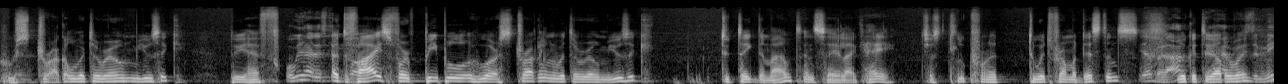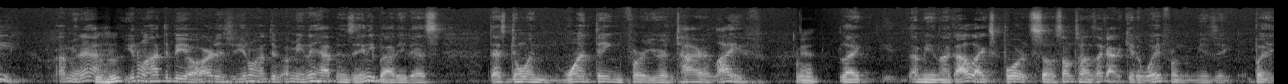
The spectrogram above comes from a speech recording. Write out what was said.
who struggle with their own music. Do you have Well, we advice for people who are struggling with their own music to take them out and say like, hey, just look from it, do it from a distance. Yeah, but I, look at the other way. happens To me, I mean, that, Mhm. you don't have to be an artist. You don't have to. I mean, it happens to anybody that's that's doing one thing for your entire life. Yeah. Like, I mean, like I like sports, so sometimes I got to get away from the music. But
